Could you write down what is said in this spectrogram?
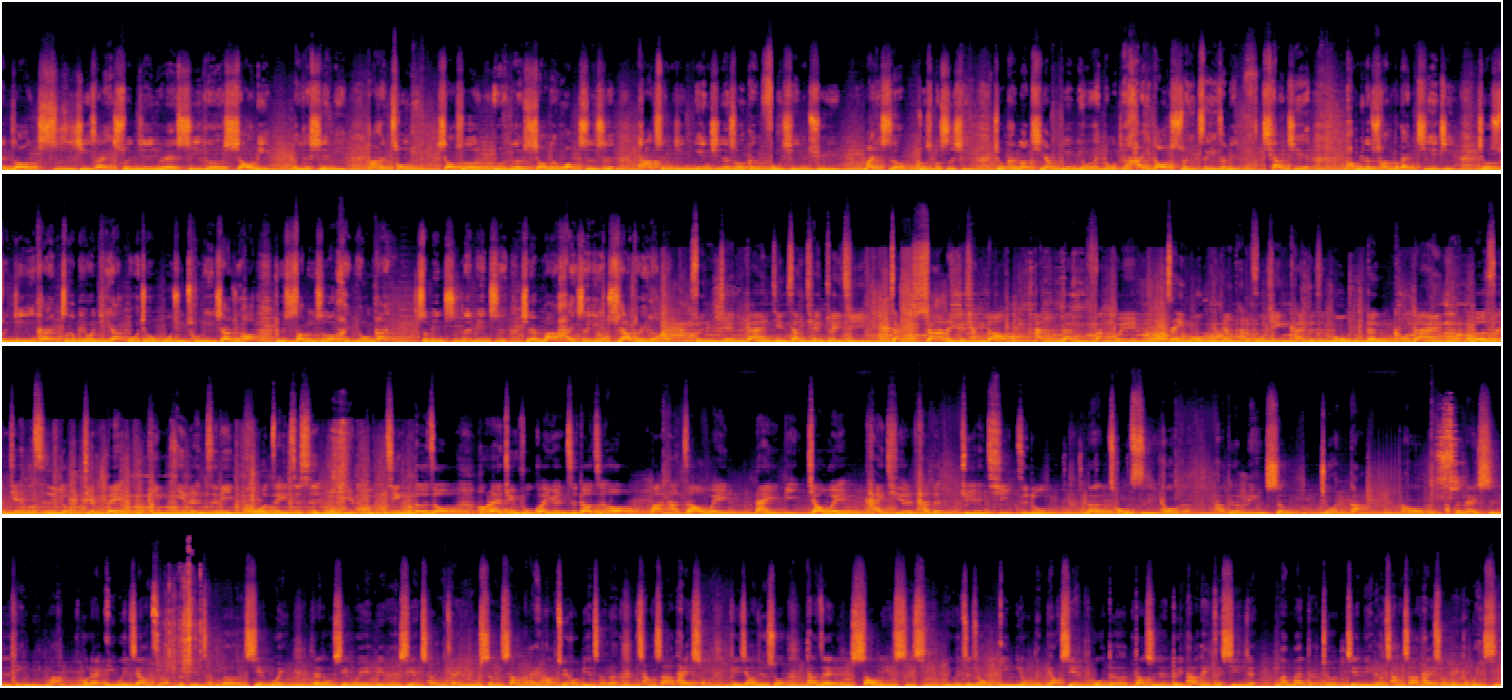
按照史实记载，孙坚原来是一个小吏，一个县吏，他很聪明。小时候有一个小的往事是，他曾经年轻的时候跟父亲去办事哦，做什么事情，就看到江边有很多海盗、水贼在边抢劫，旁边的船不敢接近。就孙坚一看，这个没问题啊，我就过去处理一下就好。所以上去之后很勇敢，这边指那边指，竟然把海贼给吓退了。孙坚赶紧上前追击。斩杀了一个强盗，安然返回。这一幕让他的父亲看的是目瞪口呆。而孙坚智勇兼备，凭一人之力破贼之事也不胫而走。后来郡府官员知道之后，把他召为代理校尉，开启了他的崛起之路。那从此以后呢，他的名声就很大。然后他本来是平民嘛，后来因为这样子哦，就变成了县尉。再从县尉变成县丞，再一路升上来哈，最后变成了长沙太守。可以讲就是说，他在少年时期，因为这种英勇的表现，获得当时人对他的一个信任，慢慢的就建立了长沙太守的一个威信。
